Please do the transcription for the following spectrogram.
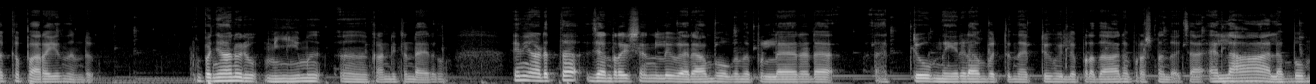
ഒക്കെ പറയുന്നുണ്ട്. ഇപ്പം ഞാനൊരു മീമ് കണ്ടിട്ടുണ്ടായിരുന്നു. ഇനി അടുത്ത ജനറേഷനിൽ വരാൻ പോകുന്ന പിള്ളേരുടെ ഏറ്റവും നേരിടാൻ പറ്റുന്ന ഏറ്റവും വലിയ പ്രധാന പ്രശ്നം എന്താ വെച്ചാൽ എല്ലാ അലമ്പും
